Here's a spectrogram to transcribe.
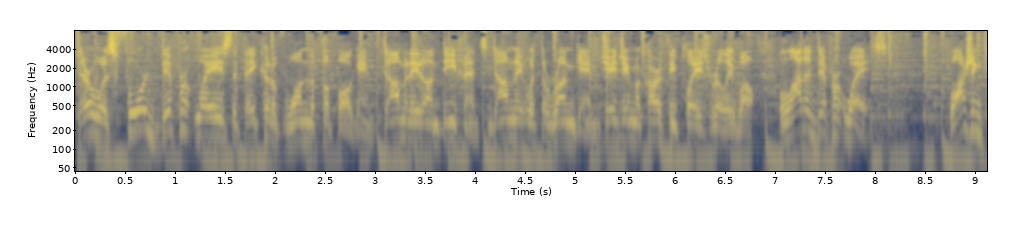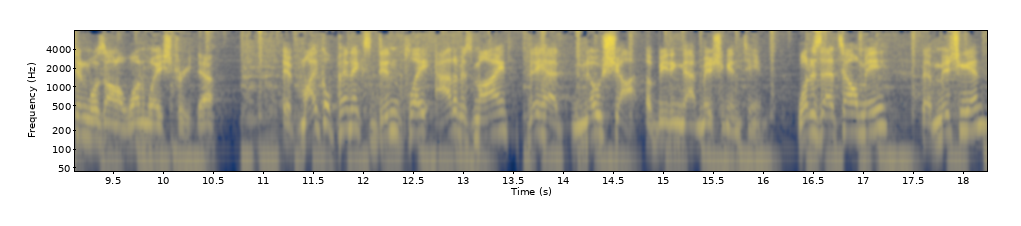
There was four different ways that they could have won the football game. Dominate on defense, dominate with the run game. JJ McCarthy plays really well. A lot of different ways. Washington was on a one-way street. Yeah. If Michael Penix didn't play out of his mind, they had no shot of beating that Michigan team. What does that tell me? That Michigan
